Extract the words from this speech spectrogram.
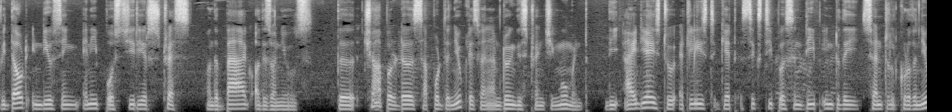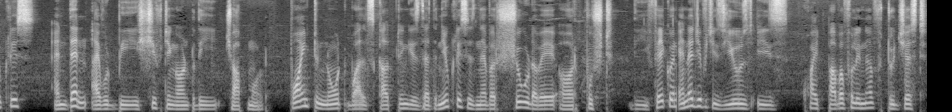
without inducing any posterior stress on the bag or the zonules. The chopper does support the nucleus when I'm doing this trenching movement. The idea is to at least get 60% deep into the central core of the nucleus and then I would be shifting on to the chop mode. Point to note while sculpting is that the nucleus is never shoved away or pushed. The phaco energy which is used is quite powerful enough to just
